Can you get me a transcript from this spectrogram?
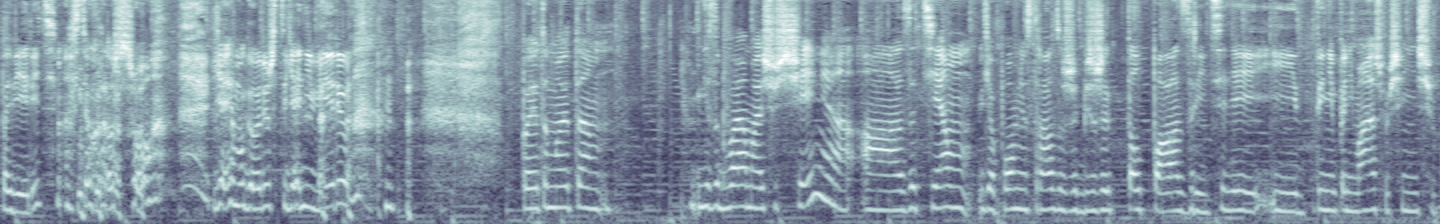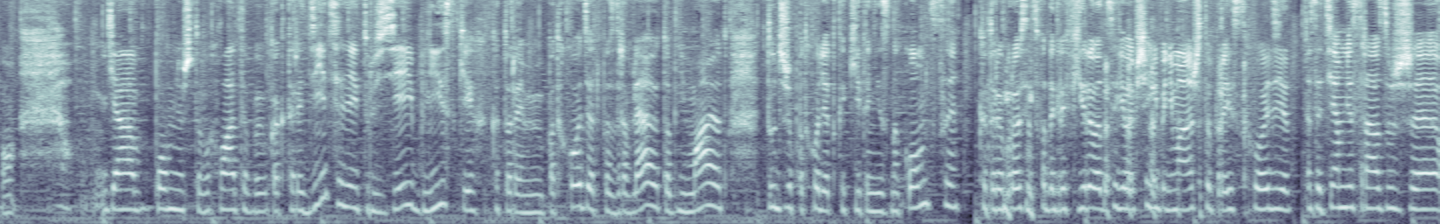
поверить, все хорошо. Я ему говорю, что я не верю. Поэтому это незабываемое ощущение, а затем, я помню, сразу же бежит толпа зрителей, и ты не понимаешь вообще ничего. Я помню, что выхватываю как-то родителей, друзей, близких, которые подходят, поздравляют, обнимают. Тут же подходят какие-то незнакомцы, которые просят сфотографироваться. Я вообще не понимаю, что происходит. Затем мне сразу же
